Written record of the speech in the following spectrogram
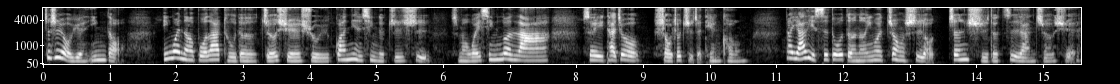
这是有原因的，因为呢，柏拉图的哲学属于观念性的知识。什么唯心论啦，所以他就手就指着天空。那亚里士多德呢？因为重视有真实的自然哲学，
